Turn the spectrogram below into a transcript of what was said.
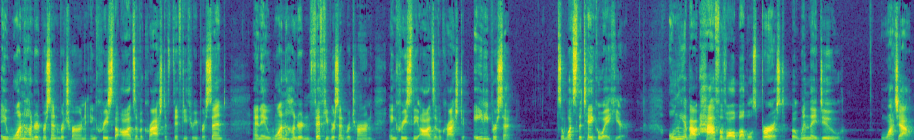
a 100% return increased the odds of a crash to 53%, and a 150% return increased the odds of a crash to 80%. So, what's the takeaway here? Only about half of all bubbles burst, but when they do, watch out.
